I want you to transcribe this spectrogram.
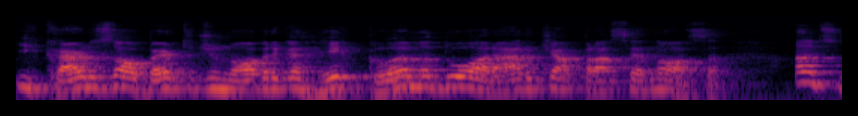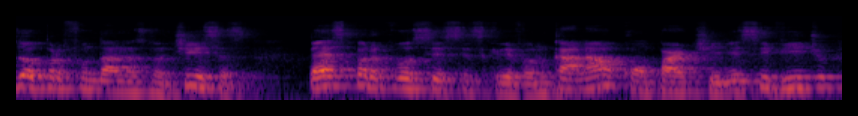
E Carlos Alberto de Nóbrega reclama do horário de A Praça é Nossa. Antes de eu aprofundar nas notícias, peço para que você se inscreva no canal, compartilhe esse vídeo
